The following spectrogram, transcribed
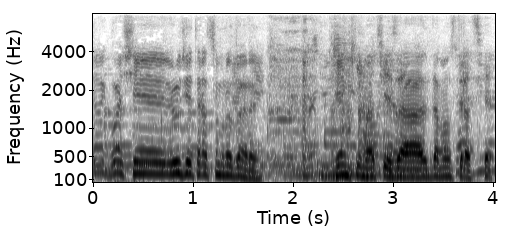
Tak właśnie ludzie tracą rowery. Dzięki Maciej za demonstrację.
